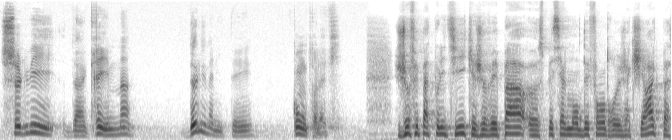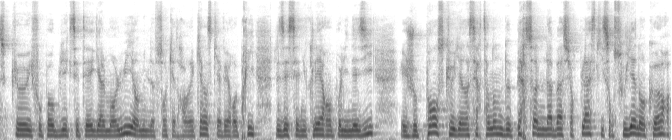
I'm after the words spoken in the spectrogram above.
celui d'un crime de l'humanité contre la vie. Je fais pas de politique et je vais pas euh, spécialement défendre Jacques Chirac parce qu'il faut pas oublier que c'était également lui en 1995 qui avait repris les essais nucléaires en Polynésie et je pense qu'il y a un certain nombre de personnes là-bas sur place qui s'en souviennent encore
